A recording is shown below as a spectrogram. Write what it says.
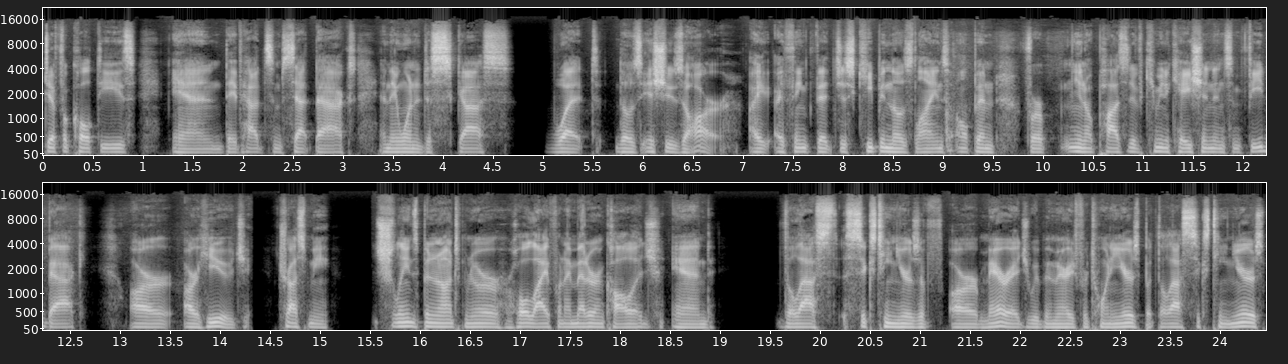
difficulties and they've had some setbacks and they want to discuss what those issues are. I, I think that just keeping those lines open for, you know, positive communication and some feedback are are huge. Trust me. Chalene's been an entrepreneur her whole life when I met her in college and the last 16 years of our marriage, we've been married for 20 years, but the last 16 years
